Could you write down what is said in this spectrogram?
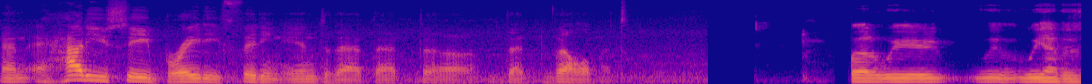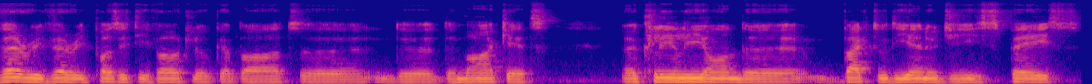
And how do you see Brady fitting into that, that, uh, that development? Well, we, we, have a very, very positive outlook about uh, the, the market. Uh, clearly on the back to the energy space,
